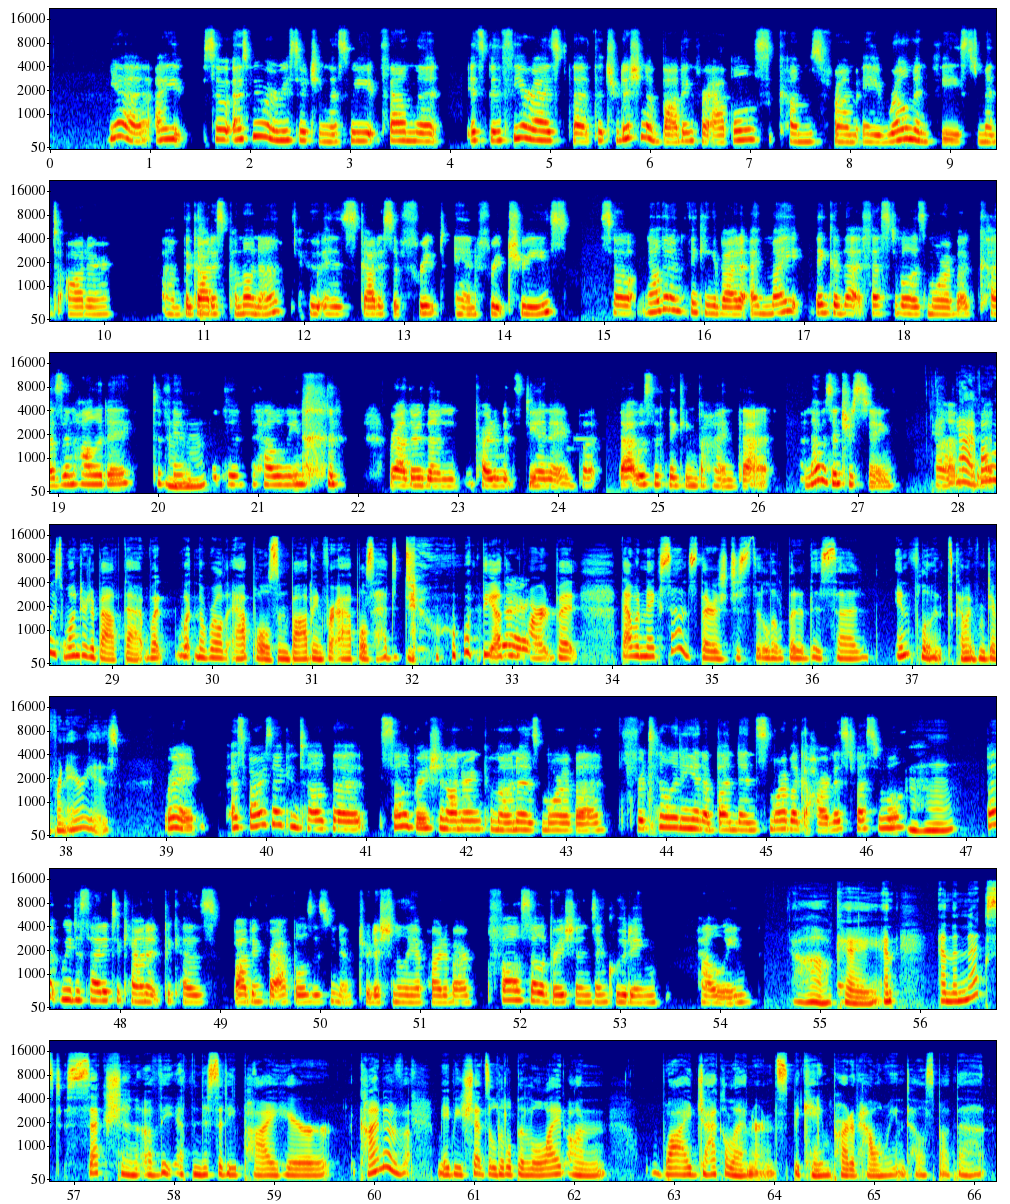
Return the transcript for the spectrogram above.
Yeah, I so as we were researching this, we found that it's been theorized that the tradition of bobbing for apples comes from a Roman feast meant to honor um, the goddess Pomona, who is goddess of fruit and fruit trees. So now that I'm thinking about it, I might think of that festival as more of a cousin holiday to, fam- mm-hmm. to Halloween rather than part of its DNA. But that was the thinking behind that. And that was interesting. Um, yeah, I've always wondered about that. What what in the world apples and bobbing for apples had to do with the other part? But that would make sense. There's just a little bit of this uh, influence coming from different areas. Right. As far as I can tell, the celebration honoring Pomona is more of a fertility and abundance, more of like a harvest festival. Mm-hmm. But we decided to count it because bobbing for apples is, you know, traditionally a part of our fall celebrations, including Halloween. Ah, okay. And and the next section of the ethnicity pie here kind of maybe sheds a little bit of light on why jack o' lanterns became part of Halloween. Tell us about that.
